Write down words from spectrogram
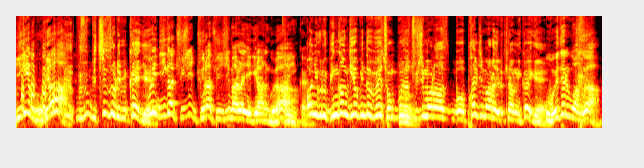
이게 뭐야? 무슨 미친 소리입니까, 이게? 왜 네가 주지 주라 주지 말라 얘기를 하는 거야? 그러니까요. 아니, 그리고 민간 기업인데 왜 정부에서 주지 마라, 뭐 팔지 마라 이렇게 합니까, 이게? 어, 왜 데리고 간 거야?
